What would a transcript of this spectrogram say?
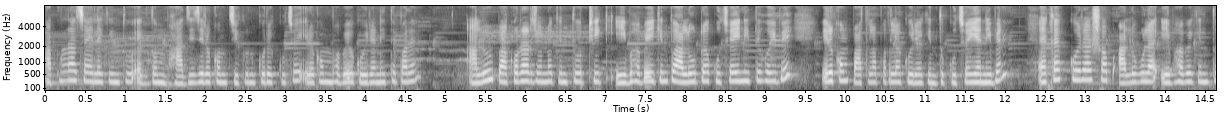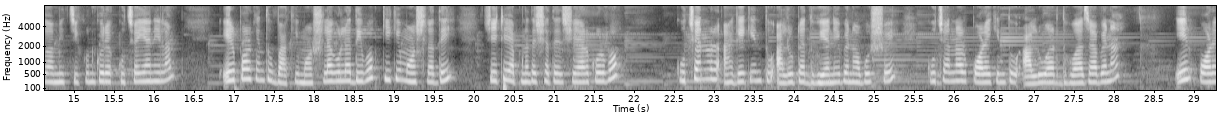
আপনারা চাইলে কিন্তু একদম ভাজি যেরকম চিকন করে কুচাই, এরকমভাবেও কইরা নিতে পারেন। আলুর পাকোড়ার জন্য কিন্তু ঠিক এইভাবেই কিন্তু আলুটা কুচাই নিতে হইবে। এরকম পাতলা পাতলা কইরা কিন্তু কুচাইয়া নেবেন। এক এক কইরা সব আলুগুলা এভাবে কিন্তু আমি চিকন করে কুচাইয়া নিলাম। এরপর কিন্তু বাকি মশলাগুলো দিব। কি কি মশলা দেই সেটি আপনাদের সাথে শেয়ার করব। কুচানোর আগে কিন্তু আলুটা ধুয়ে নেবেন অবশ্যই। কুচানোর পরে কিন্তু আলু আর ধোয়া যাবে না। এরপরে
